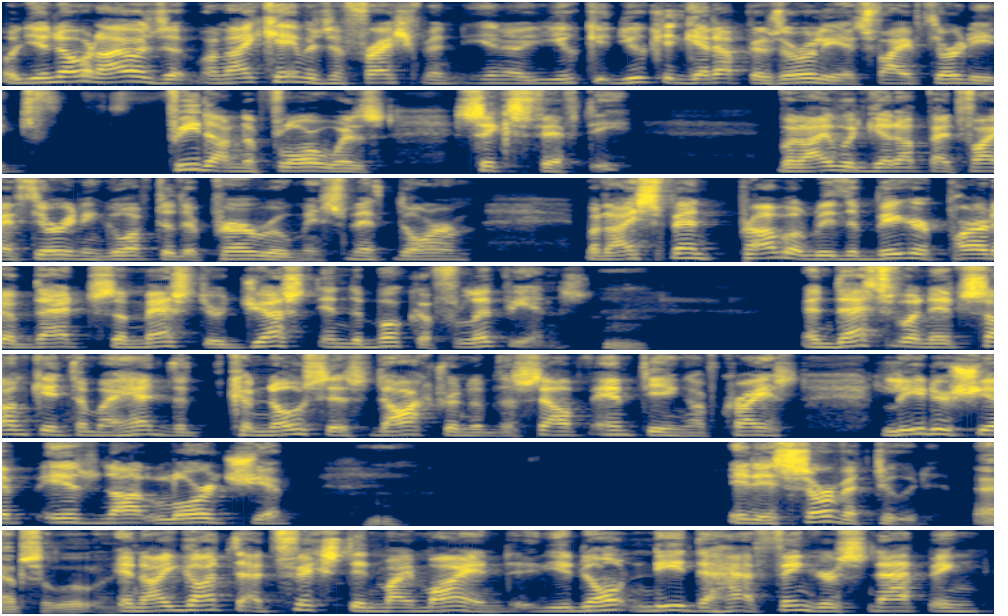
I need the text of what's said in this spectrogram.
Well, you know, when I was a, when I came as a freshman, you know, you could you could get up as early as five thirty. Feet on the floor was six fifty, but I would get up at five thirty and go up to the prayer room in Smith Dorm. But I spent probably the bigger part of that semester just in the book of Philippians. Hmm. And that's when it sunk into my head the kenosis doctrine of the self emptying of Christ. Leadership is not lordship, hmm. it is servitude. Absolutely. And I got that fixed in my mind. You don't need to have finger snapping,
